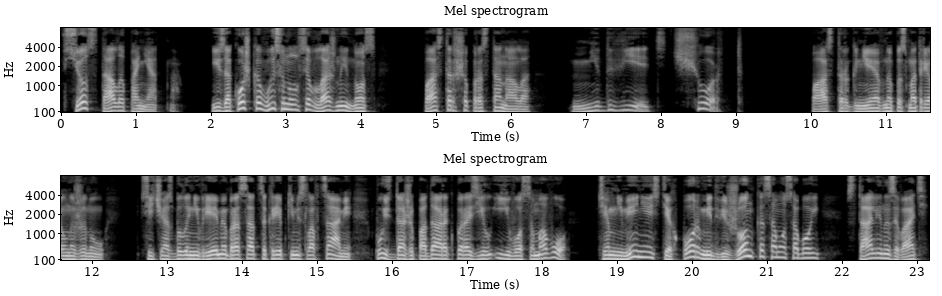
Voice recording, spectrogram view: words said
все стало понятно. Из окошка высунулся влажный нос. Пасторша простонала. «Медведь, черт!» Пастор гневно посмотрел на жену. Сейчас было не время бросаться крепкими словцами, пусть даже подарок поразил и его самого. Тем не менее, с тех пор медвежонка, само собой, стали называть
